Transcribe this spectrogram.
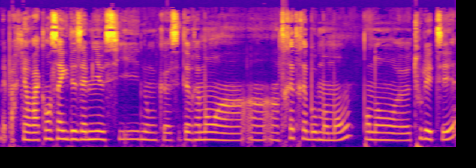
On est parti en vacances avec des amis aussi. Donc euh, c'était vraiment un, un- un très très beau moment pendant euh, tout l'été.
